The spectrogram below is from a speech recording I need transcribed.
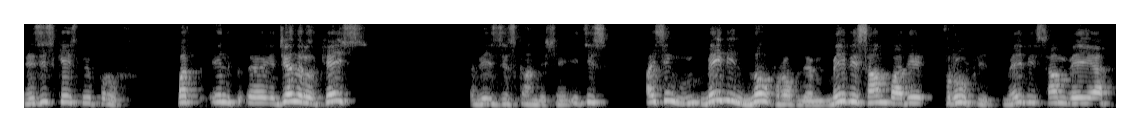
In this case, we prove. But in uh, general case, with this condition, it is, I think, maybe no problem. Maybe somebody prove it. Maybe somewhere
